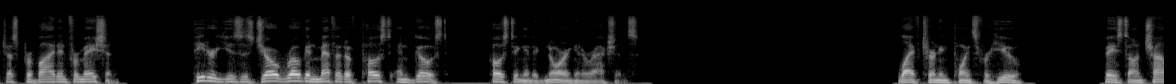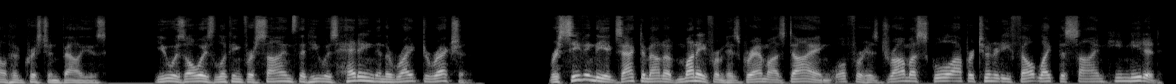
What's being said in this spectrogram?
just provide information. Peter uses Joe Rogan method of post and ghost, posting and ignoring interactions. Life turning points for Hugh. Based on childhood Christian values, Hugh was always looking for signs that he was heading in the right direction. Receiving the exact amount of money from his grandma's dying will for his drama school opportunity felt like the sign he needed.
